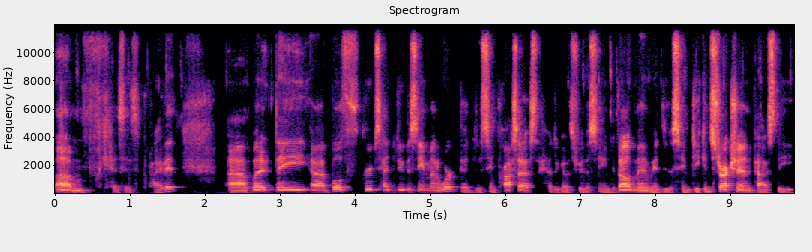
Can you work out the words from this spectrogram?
um, because it's private. Uh, but they uh, both groups had to do the same amount of work. They had to do the same process. They had to go through the same development. We had to do the same deconstruction, past the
